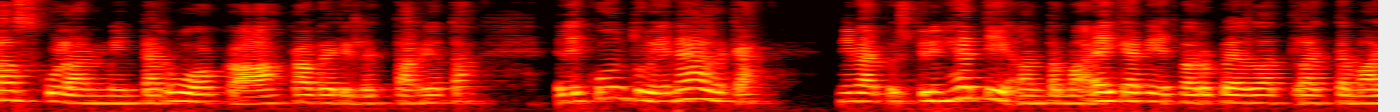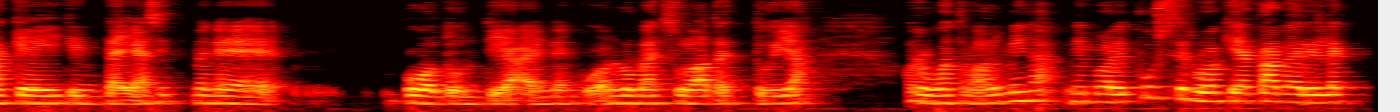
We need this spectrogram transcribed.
taskulämmintä ruokaa kaverille tarjota. Eli kun tuli nälkä, niin mä pystyin heti antamaan, eikä niin, että mä rupean laittamaan keitintä ja sitten menee puoli tuntia ennen kuin on lumet sulatettu ja ruoat valmiina, niin mulla oli pussiruokia kaverille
